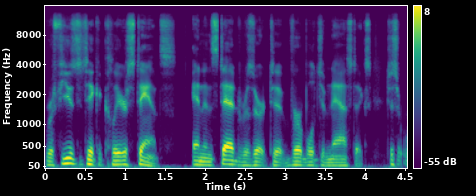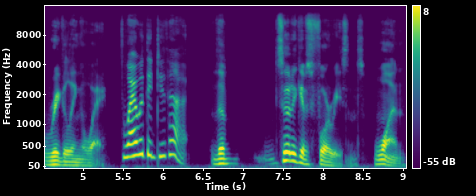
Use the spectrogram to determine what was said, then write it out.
refuse to take a clear stance and instead resort to verbal gymnastics, just wriggling away. Why would they do that? The Sutta gives four reasons. One,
